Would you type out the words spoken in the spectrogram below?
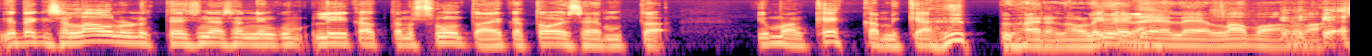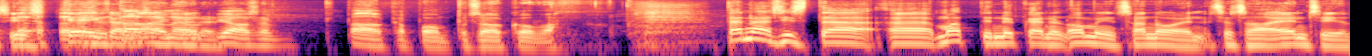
jotenkin se laulu nyt ei sinänsä niin kuin liikauttanut suuntaan eikä toiseen, mutta Juman kekka, mikä hyppy hänellä oli Kyllä. edelleen lavalla. siis keikan aikana. Joo, se talkkapomppu, se on kova. Tänään siis tämä Matti Nykänen omin sanoin, se saa ensi TV1.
